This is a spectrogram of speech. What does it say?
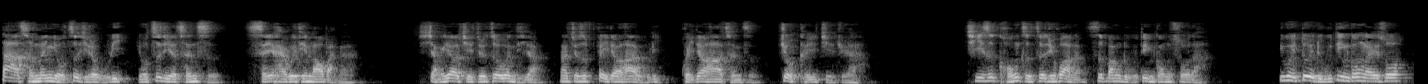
大臣们有自己的武力，有自己的城池，谁还会听老板呢？想要解决这问题啊，那就是废掉他的武力，毁掉他的城池，就可以解决啊。其实孔子这句话呢，是帮鲁定公说的，因为对鲁定公来说，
